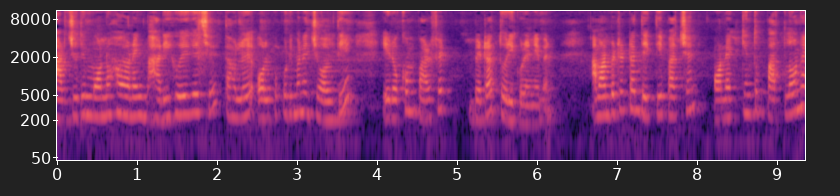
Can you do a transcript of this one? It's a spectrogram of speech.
আর যদি মনে হয় অনেক ভারী হয়ে গেছে, তাহলে অল্প পরিমাণে জল দিয়ে এরকম পারফেক্ট ব্যাটার তৈরি করে নেবেন। আমার ব্যাটারটা দেখতেই পাচ্ছেন, অনেক কিন্তু পাতলাও না,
